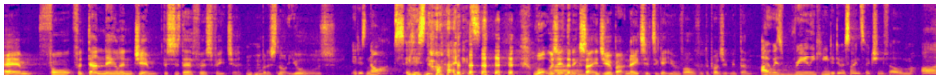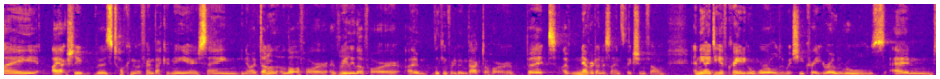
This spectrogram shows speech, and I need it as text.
Um, for for Dan, Neil, and Jim, this is their first feature, Mhm. but it's not yours. It is not. It is not. What was it that Uh, excited you about Native to get you involved with the project with them? I was really keen to do a science fiction film. I I actually was talking to a friend back at New Year saying, you know, I've done a, a lot of horror. I really love horror. I'm looking forward to going back to horror, but I've never done a science fiction film. And the idea of creating a world in which you create your own rules and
